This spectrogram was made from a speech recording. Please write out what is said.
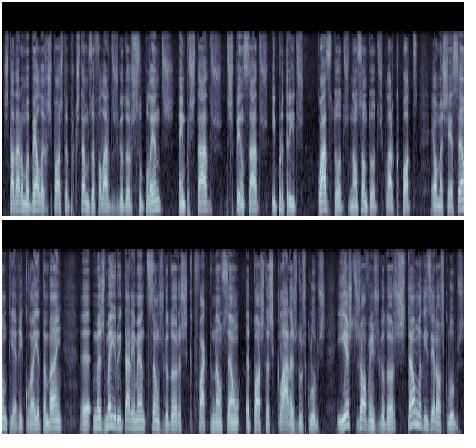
Está a dar uma bela resposta porque estamos a falar de jogadores suplentes, emprestados, dispensados e preteridos quase todos, não são todos. Claro que Pote é uma exceção, Thierry Correia também, eh, mas maioritariamente são jogadores que de facto não são apostas claras dos clubes. E estes jovens jogadores estão a dizer aos clubes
